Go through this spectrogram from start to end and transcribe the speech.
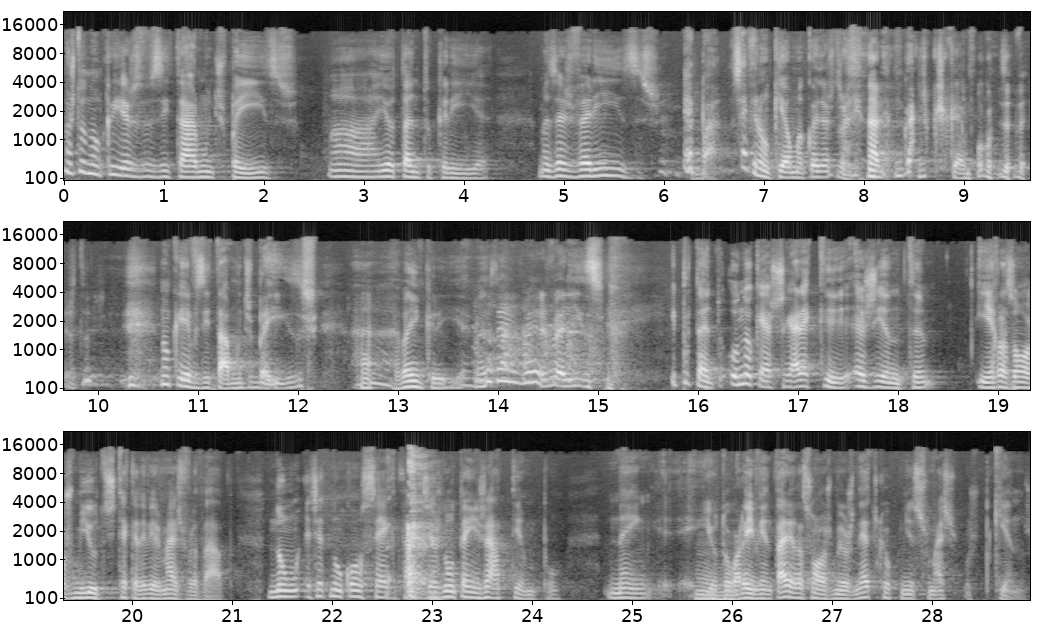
mas tu não querias visitar muitos países? Ah, eu tanto queria. Mas as varizes. Epá, vocês viram que é uma coisa extraordinária? Um gajo que escreve uma coisa destas. Não queria visitar muitos países. Ah, bem queria, mas tem as varizes. E, portanto, onde eu quero chegar é que a gente, e em relação aos miúdos, isto é cada vez mais verdade, não, a gente não consegue a dizer, eles não têm já tempo, nem. Eu estou agora a inventar em relação aos meus netos, que eu conheço mais os pequenos,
